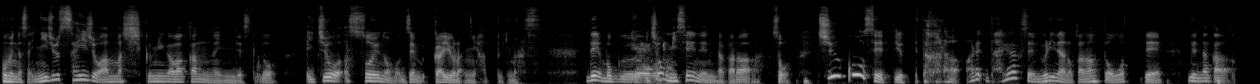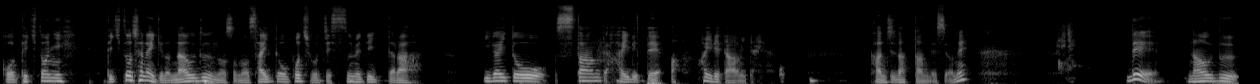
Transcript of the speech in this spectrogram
ごめんなさい20歳以上あんま仕組みが分かんないんですけど一応そういうのも全部概要欄に貼っときますで僕一応未成年だからそう。中高生って言ってたからあれ？大学生無理なのかなと思って。でなんかこう適当に 適当じゃないけど NowDo のそのサイトをポチポチ進めていったら意外とスターンって入れてあ入れたみたいな感じだったんですよね。で NowDo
